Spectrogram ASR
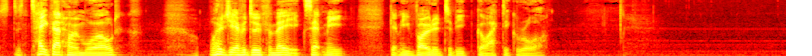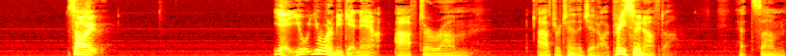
Just, just take that home world. What did you ever do for me except me get me voted to be galactic ruler? So yeah, you you want to be getting out after um after Return of the Jedi, pretty soon after. That's um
